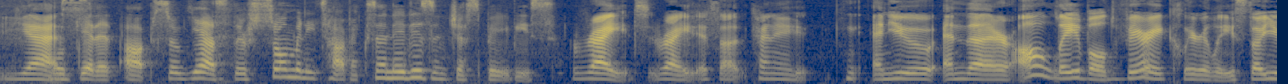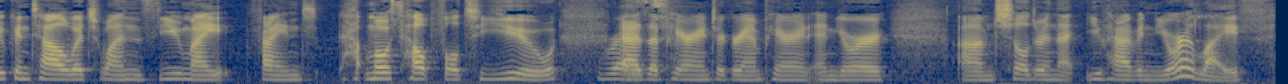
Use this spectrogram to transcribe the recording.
Yes. We'll get it up. So yes, there's so many topics and it isn't just babies. Right, right. It's a kind of and you and they're all labeled very clearly so you can tell which ones you might find most helpful to you right. as a parent or grandparent and your um, children that you have in your life.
